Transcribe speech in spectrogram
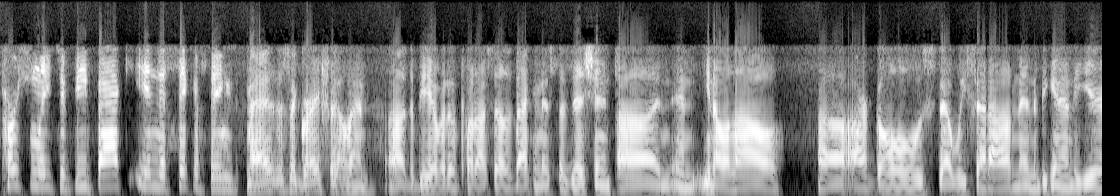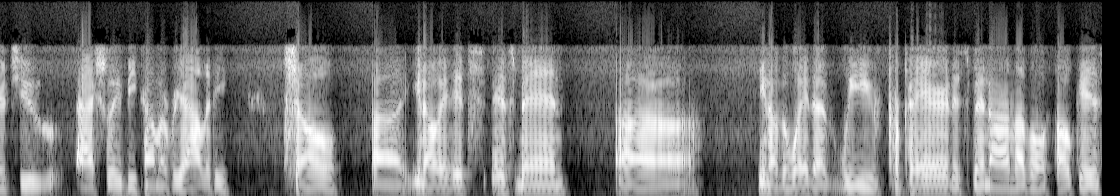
personally to be back in the thick of things? Man, it's a great feeling uh, to be able to put ourselves back in this position uh, and, and, you know, allow uh, our goals that we set out in the beginning of the year to actually become a reality. So, uh, you know, it's it's been, uh, you know, the way that we've prepared. It's been our level of focus.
